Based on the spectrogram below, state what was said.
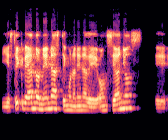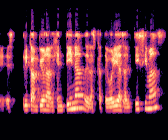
Y estoy creando nenas, tengo una nena de 11 años, eh, es tricampeona argentina de las categorías altísimas,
